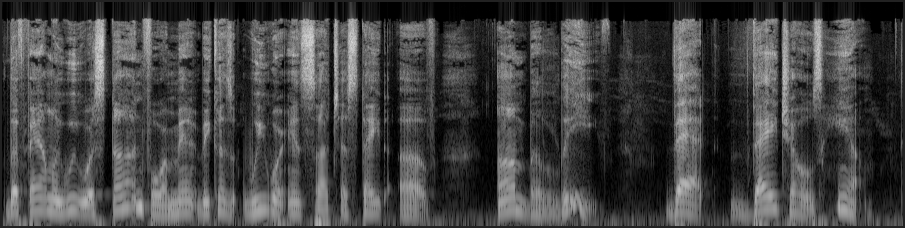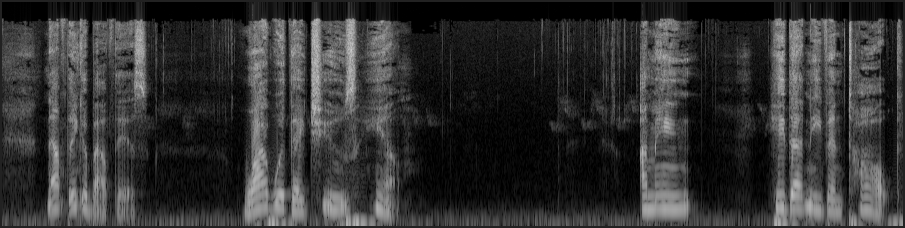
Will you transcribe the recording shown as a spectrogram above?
the family, we were stunned for a minute because we were in such a state of unbelief that they chose him. Now, think about this. Why would they choose him? I mean, he doesn't even talk.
